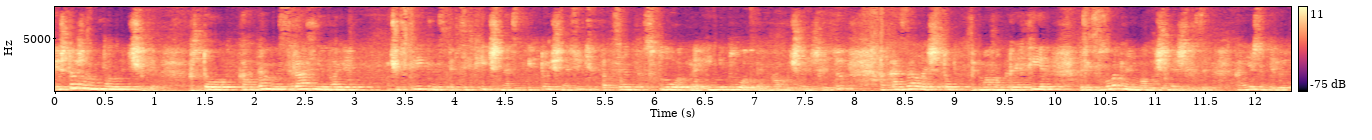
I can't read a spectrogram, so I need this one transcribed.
И что же мы получили? Что когда мы сравнивали чувствительность, специфичность и точность этих пациентов с плотной и неплотной молочной железой, оказалось, что маммография при плотной молочной железе, конечно, дает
